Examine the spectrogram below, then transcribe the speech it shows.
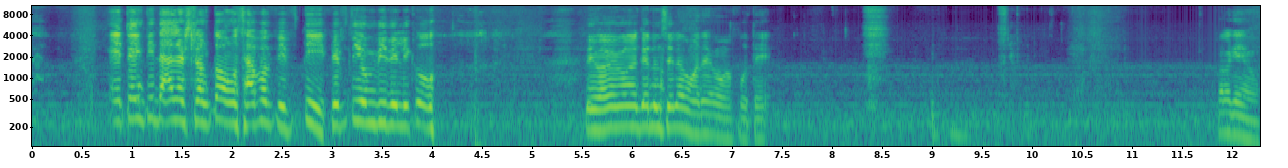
eh 20 dollars lang to, ang usapan 50. 50 yung binili ko. 'Di ba? May mga ganun sila mga tayo, mga puti. Palagay mo.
